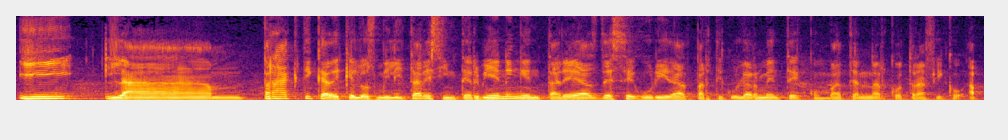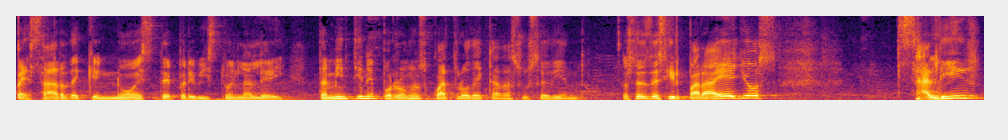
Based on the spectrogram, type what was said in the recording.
Y la mm, práctica de que los militares intervienen en tareas de seguridad, particularmente combate al narcotráfico, a pesar de que no esté previsto en la ley, también tiene por lo menos cuatro décadas sucediendo. es decir, para ellos salir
